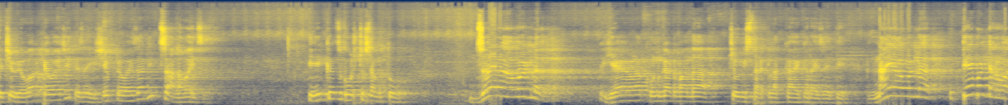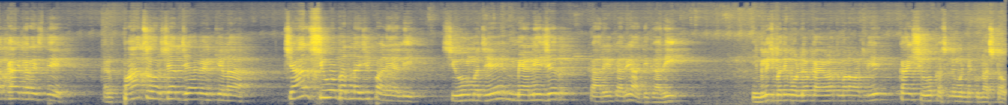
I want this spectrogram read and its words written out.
त्याचे व्यवहार ठेवायचे त्याचा हिशेब ठेवायचा आणि चालवायचं. एकच गोष्ट सांगतो. जर आवडलं ह्या वेळा खुणगाठ बांधा चोवीस तारखेला काय करायचं आहे ते नाही आवडलं तर ते पण ठरवा काय करायचं ते. कारण पाच वर्षात ज्या बँकेला चार शिव बदलायची पाळी आली शिव म्हणजे मॅनेजर कार्यकारी अधिकारी. इंग्लिशमध्ये बोलल्यावर काय वेळा तुम्हाला वाटली काय शिव कसले म्हणले कुणास ठाऊ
